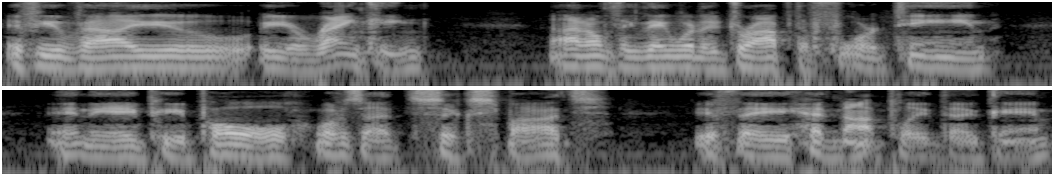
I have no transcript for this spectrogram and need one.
If you value your ranking, I don't think they would have dropped to 14 in the AP poll. What was that, six spots, if they had not played that game?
